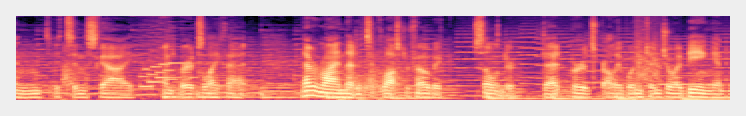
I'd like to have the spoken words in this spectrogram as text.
and it's in the sky, and birds like that. Never mind that it's a claustrophobic cylinder that birds probably wouldn't enjoy being in.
